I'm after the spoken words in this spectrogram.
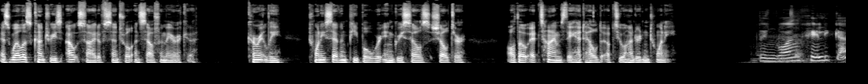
as well as countries outside of Central and South America. Currently, 27 people were in Grisel's shelter, although at times they had held up to 120. Tengo Angélica,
